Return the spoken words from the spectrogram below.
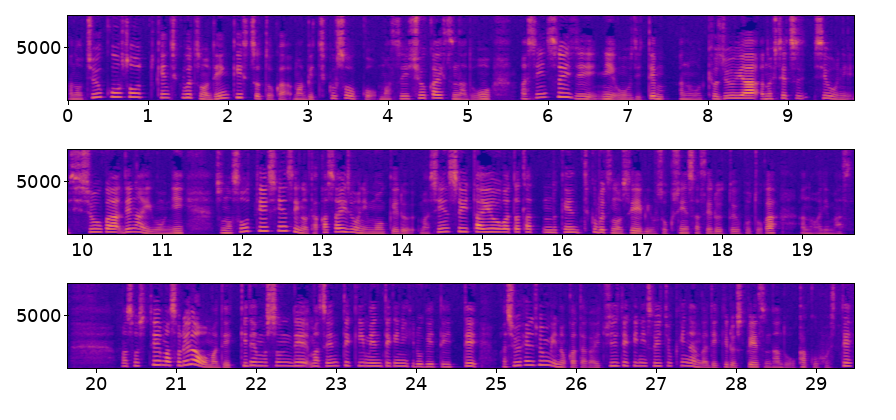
あの中高層建築物の電気室とか、まあ、備蓄倉庫麻酔集会室などを、まあ、浸水時に応じてあの居住やあの施設使用に支障が出ないようにその想定浸水の高さ以上に設ける、まあ、浸水対応型建築物の整備を促進させるということがあのあります。まあ、そして、まあ、それらをまあデッキで結んで、まあ、線的面的に広げていって、まあ、周辺住民の方が一時的に垂直避難ができるスペースなどを確保して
